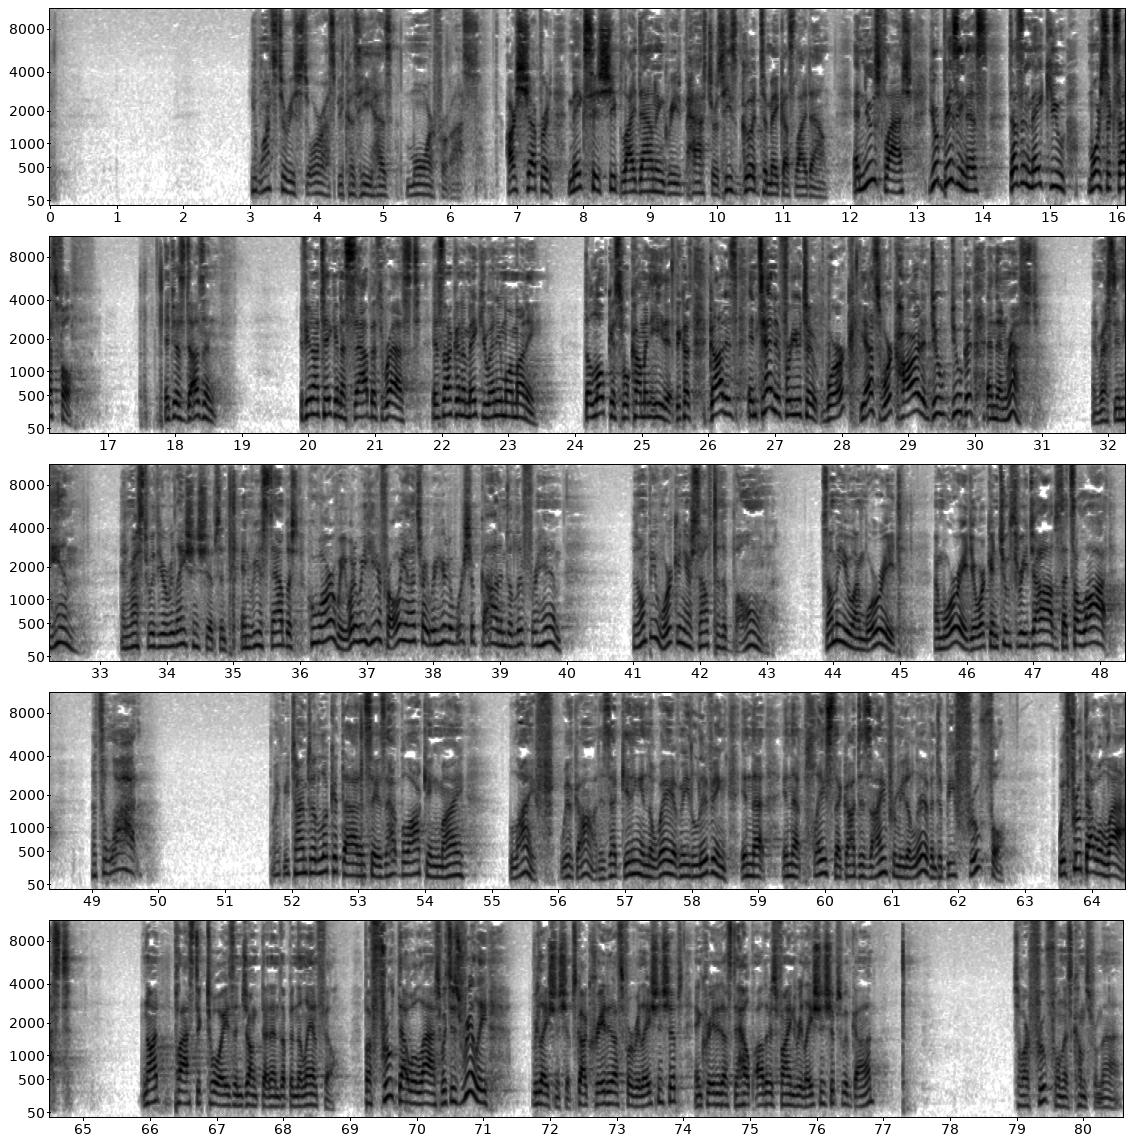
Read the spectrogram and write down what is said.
He wants to restore us because he has more for us. Our shepherd makes his sheep lie down in green pastures. He's good to make us lie down. And newsflash, your busyness doesn't make you more successful. It just doesn't. If you're not taking a Sabbath rest, it's not going to make you any more money. The locusts will come and eat it because God is intended for you to work, yes, work hard and do, do good, and then rest. And rest in Him. And rest with your relationships and, and reestablish who are we? What are we here for? Oh, yeah, that's right. We're here to worship God and to live for Him. So don't be working yourself to the bone. Some of you, I'm worried. I'm worried. You're working two, three jobs. That's a lot. That's a lot. Might be time to look at that and say, is that blocking my life with God? Is that getting in the way of me living in that, in that place that God designed for me to live and to be fruitful? With fruit that will last. Not plastic toys and junk that ends up in the landfill, but fruit that will last, which is really relationships. God created us for relationships and created us to help others find relationships with God. So our fruitfulness comes from that.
